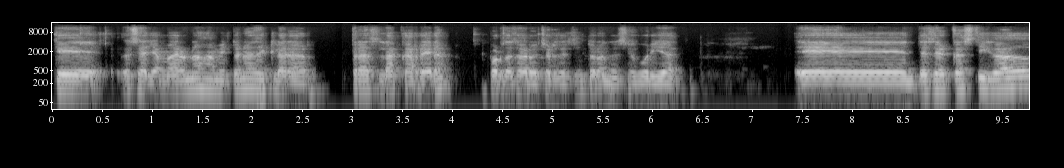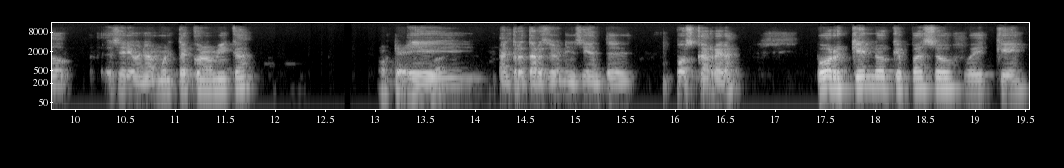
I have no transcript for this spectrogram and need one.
que, o llamaron a Hamilton a declarar tras la carrera por desabrocharse el cinturón de seguridad. Eh, de ser castigado, sería una multa económica. Eh, al tratarse de un incidente post carrera, porque lo que pasó fue que...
